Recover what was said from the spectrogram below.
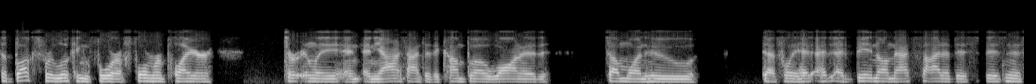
the Bucks were looking for a former player, certainly, and, and Giannis Antetokounmpo wanted someone who definitely had, had, had been on that side of this business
